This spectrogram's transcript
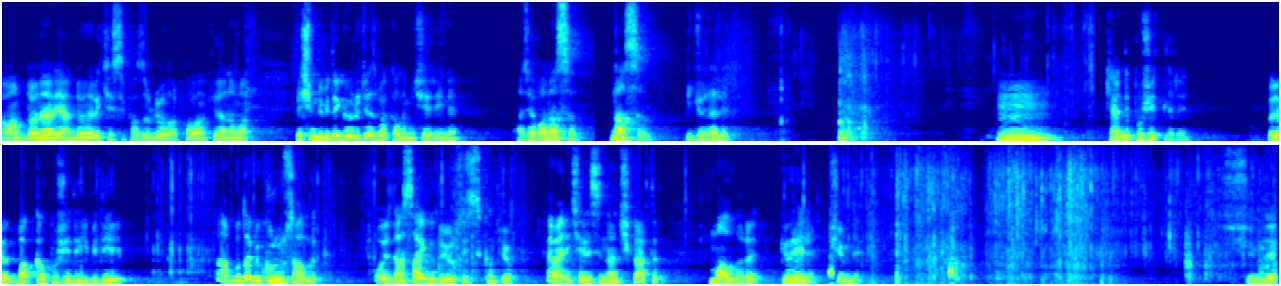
tamam döner yani. Döneri kesip hazırlıyorlar falan filan ama e şimdi bir de göreceğiz bakalım içeriğini. Acaba nasıl? Nasıl? Bir görelim. Hmm. Kendi poşetleri. Böyle bakkal poşeti gibi değil. Tamam bu da bir kurumsallık. O yüzden saygı duyuyoruz. Hiç sıkıntı yok. Hemen içerisinden çıkartıp malları görelim. Şimdi. Şimdi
